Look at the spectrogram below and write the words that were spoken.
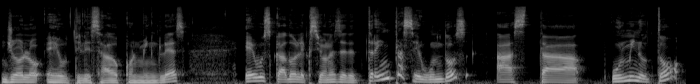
Yo lo he utilizado con mi inglés. He buscado lecciones de 30 segundos hasta un minuto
